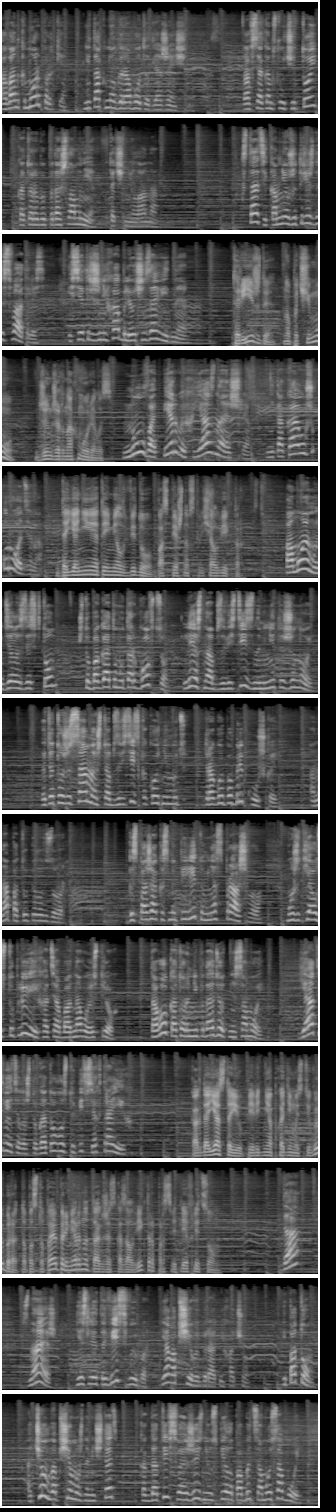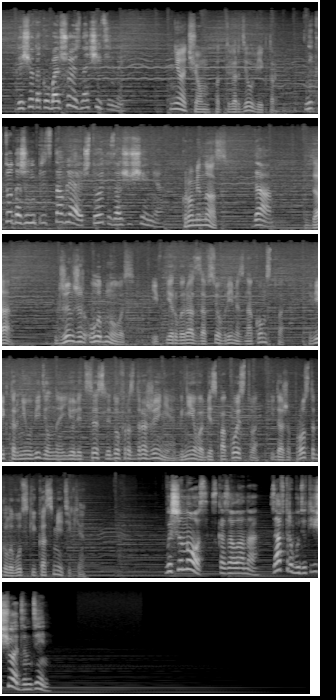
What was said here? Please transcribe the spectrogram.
А в Анкморпорке не так много работы для женщин. Во всяком случае той, которая бы подошла мне, уточнила она. Кстати, ко мне уже трижды сватались, и все три жениха были очень завидные. Трижды? Но почему? Джинджер нахмурилась. «Ну, во-первых, я, знаешь ли, не такая уж уродина». «Да я не это имел в виду», – поспешно вскричал Виктор. «По-моему, дело здесь в том, что богатому торговцу лестно обзавестись знаменитой женой. Это то же самое, что обзавестись какой-нибудь дорогой побрякушкой». Она потупила взор. «Госпожа Космопелит у меня спрашивала, может, я уступлю ей хотя бы одного из трех? Того, который не подойдет мне самой. Я ответила, что готова уступить всех троих. Когда я стою перед необходимостью выбора, то поступаю примерно так же, сказал Виктор, просветлев лицом. Да? Знаешь, если это весь выбор, я вообще выбирать не хочу. И потом, о чем вообще можно мечтать, когда ты в своей жизни успела побыть самой собой, да еще такой большой и значительный? Ни о чем, подтвердил Виктор. Никто даже не представляет, что это за ощущение. Кроме нас. Да. Да, Джинджер улыбнулась, и в первый раз за все время знакомства Виктор не увидел на ее лице следов раздражения, гнева, беспокойства и даже просто голливудской косметики. «Выше нос!» — сказала она. «Завтра будет еще один день».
